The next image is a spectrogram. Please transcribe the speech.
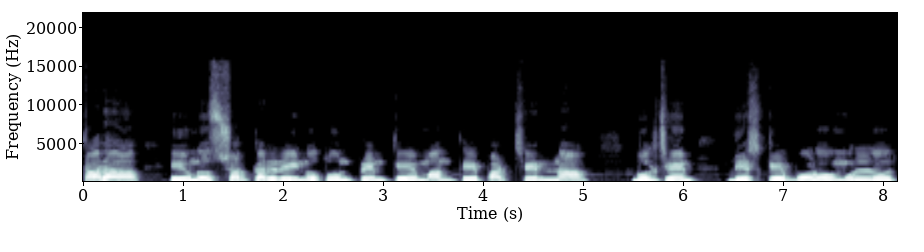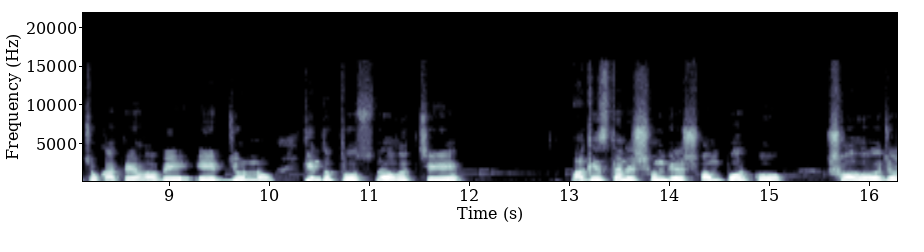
তারা ইউনুস সরকারের এই নতুন প্রেমকে মানতে পারছেন না, বলছেন দেশকে বড় মূল্য চোকাতে হবে এর জন্য। কিন্তু প্রশ্ন হচ্ছে, পাকিস্তানের সঙ্গে সম্পর্ক সহজ ও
